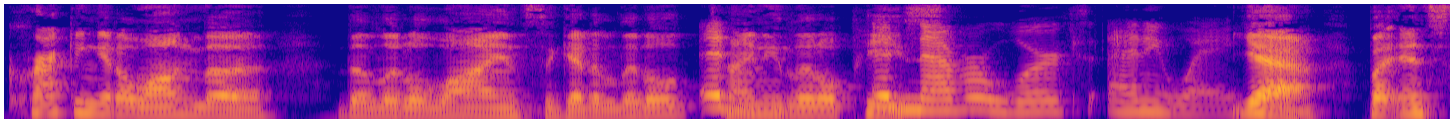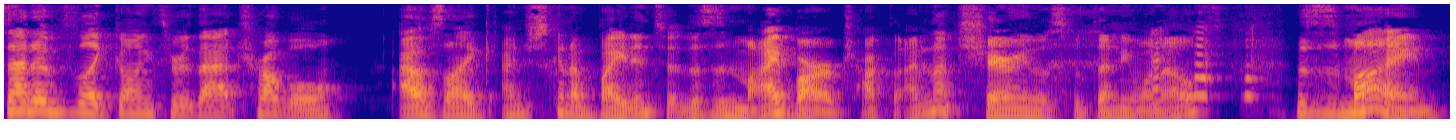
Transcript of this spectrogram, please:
cracking it along the the little lines to get a little It- tiny little piece. It never works anyway. Yeah, but instead of like going through that trouble, I was like, I'm just gonna bite into it. This is my bar of chocolate. I'm not sharing this with anyone else. this is mine.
